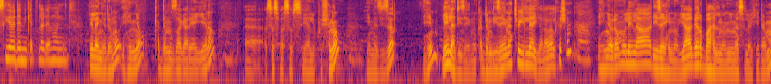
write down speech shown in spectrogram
እስኪ ወደሚቀጥለው ደግሞ እንሂድ። ሌላኛው ደግሞ ይሄኛው ቅድም እዛ ጋር ያየ ነው ስስ በስስ ያልኩሽ ነው የነዚህ ዘር ይህም ሌላ ዲዛይን ነው። ቅድም ዲዛይናቸው ይለያያል አላልክሽም? ይሄኛው ደግሞ ሌላ ዲዛይን ነው። የሀገር ባህል ነው የሚመስለው። ይሄ ደግሞ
